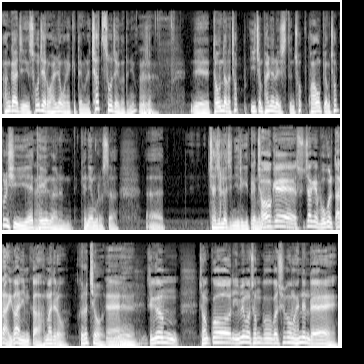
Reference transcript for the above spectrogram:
한 가지 소재로 활용을 했기 때문에 첫 소재거든요. 그래서 이제 더군다나 첫 2008년에 있었던 초- 광우병 촛불 시위에 대응하는 개념으로서 어, 저질러진 일이기 때문에 적의 수장의 목을 따라 이거 아닙니까? 한마디로. 그렇죠. 예. 예. 지금 정권 이명박 정부가 출범을 했는데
